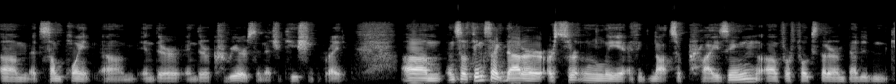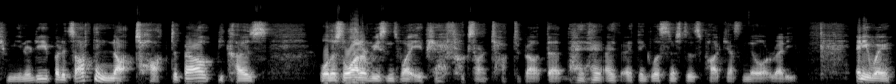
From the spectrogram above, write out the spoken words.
um, at some point um, in their in their careers in education, right? Um, and so things like that are, are certainly, I think, not surprising uh, for folks that are embedded in the community, but it's often not talked about because well, there's a lot of reasons why API folks aren't talked about that I, I think listeners to this podcast know already. Anyway,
